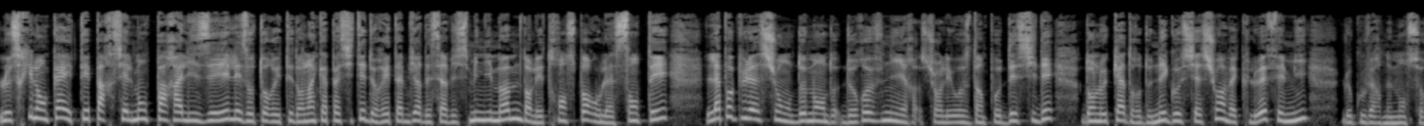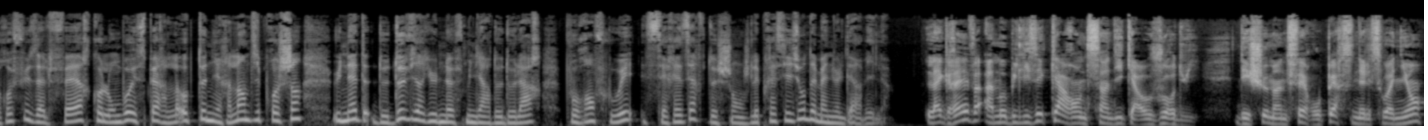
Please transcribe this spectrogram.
le Sri Lanka était partiellement paralysé, les autorités dans l'incapacité de rétablir des services minimums dans les transports ou la santé. La population demande de revenir sur les hausses d'impôts décidées dans le cadre de négociations avec le FMI. Le gouvernement se refuse à le faire. Colombo espère obtenir lundi prochain une aide de 2,9 milliards de dollars pour renflouer ses réserves de change. Les précisions d'Emmanuel Derville. La grève a mobilisé 40 syndicats aujourd'hui. Des chemins de fer au personnel soignant,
